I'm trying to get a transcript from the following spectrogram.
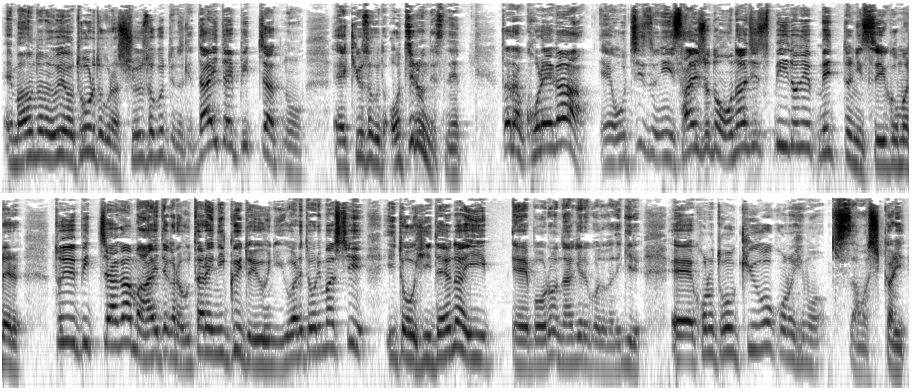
ー、マウンドの上を通るところは終速っていうんですけど、大体ピッチャーの、え、球速度落ちるんですね。ただこれが、え、落ちずに最初と同じスピードでメットに吸い込まれるというピッチャーが、まあ相手から打たれにくいというふうに言われておりますし、糸を引いたようないいえー、ボールを投げることができる。えー、この投球をこの日も岸さんはしっかり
